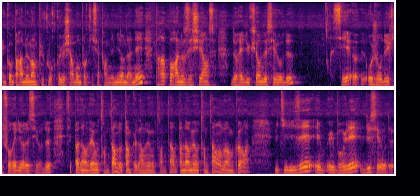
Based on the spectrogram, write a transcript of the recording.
incomparablement plus court que le charbon pour qui ça prend des millions d'années. Par rapport à nos échéances de réduction de CO2, c'est aujourd'hui qu'il faut réduire le CO2. C'est pas dans 20 ou 30 ans, d'autant que dans 20 ou 30 ans, pendant 20 ou 30 ans, on va encore utiliser et, brûler du CO2.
